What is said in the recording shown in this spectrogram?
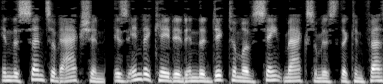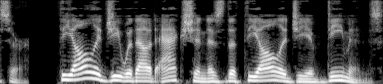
in the sense of action, is indicated in the dictum of Saint Maximus the Confessor. Theology without action is the theology of demons.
